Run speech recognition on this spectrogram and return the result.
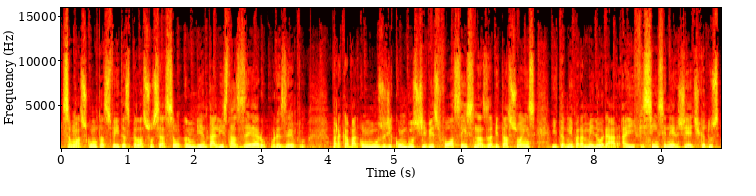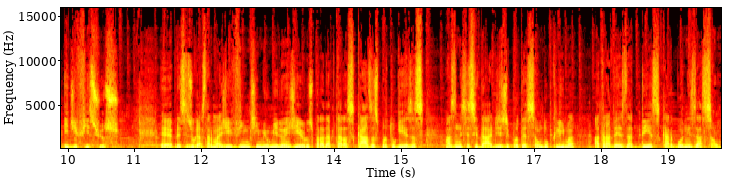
São as contas feitas pela Associação Ambientalista Zero, por exemplo, para acabar com o uso de combustíveis fósseis nas habitações e também para melhorar a eficiência energética dos edifícios. É preciso gastar mais de 20 mil milhões de euros para adaptar as casas portuguesas às necessidades de proteção do clima através da descarbonização.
